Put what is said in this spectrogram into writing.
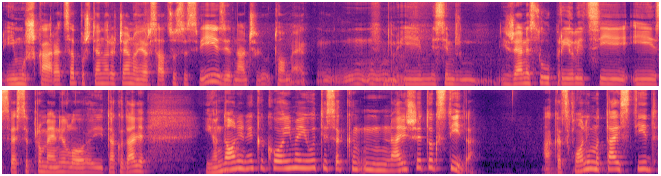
i muškaraca, pošteno rečeno, jer sad su se svi izjednačili u tome Mm, i mislim i žene su u prilici i sve se promenilo i tako dalje. I onda oni nekako imaju utisak najviše tog stida. A kad sklonimo taj stid, uh,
